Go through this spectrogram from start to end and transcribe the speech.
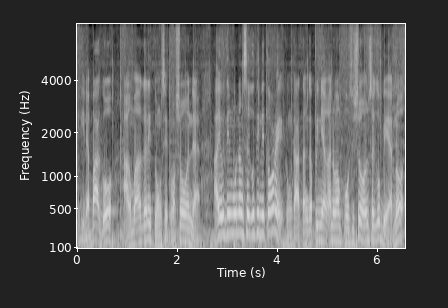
hindi na bago ang mga ganitong sitwasyon. Ayaw din munang sagutin ni Torre kung tatanggapin niya ang anumang posisyon sa gobyerno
